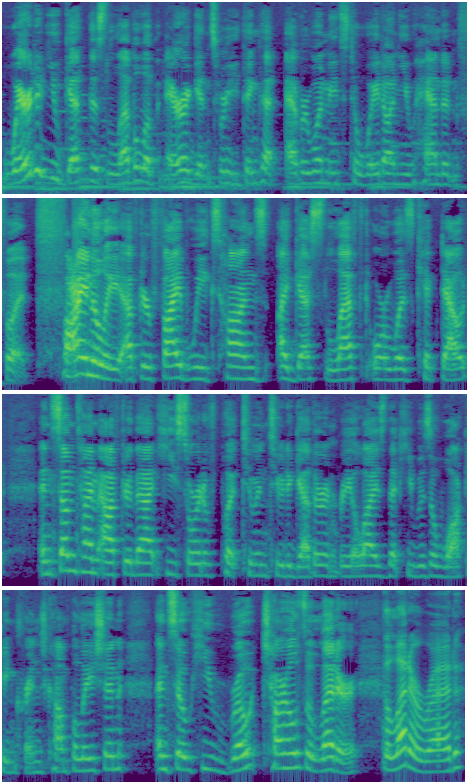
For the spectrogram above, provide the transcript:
where did you get this level of arrogance where you think that everyone needs to wait on you hand and foot? Finally, after five weeks, Hans, I guess, left or was kicked out, and sometime after that, he sort of put two and two together and realized that he was a walking cringe compilation, and so he wrote Charles a letter. The letter read,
